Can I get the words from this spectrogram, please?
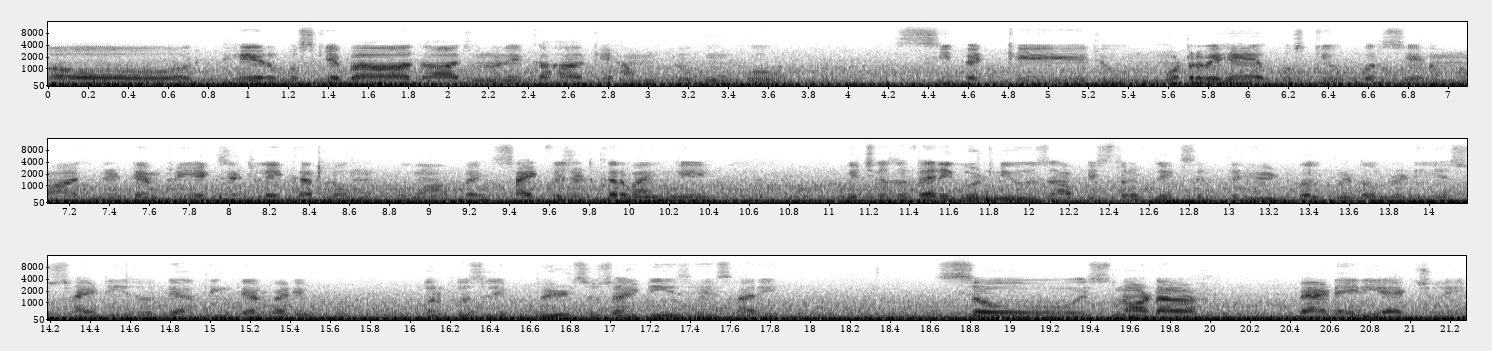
और फिर उसके बाद आज उन्होंने कहा कि हम लोगों को सी पैक के जो मोटरवे है, उसके ऊपर से हम आज ने टेम्प्री एग्जिट लेकर लोगों को वहाँ पर साइट विज़िट करवाएँगे which was a very good news आप इस तरफ़ देख सकते हैं डेवलपमेंट ऑलरेडी ये सोसाइटीज़ होते I think they are very purposely build societies हैं सारी so it's not a bad area actually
